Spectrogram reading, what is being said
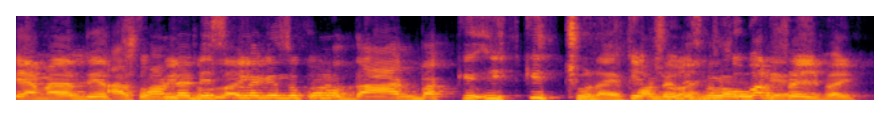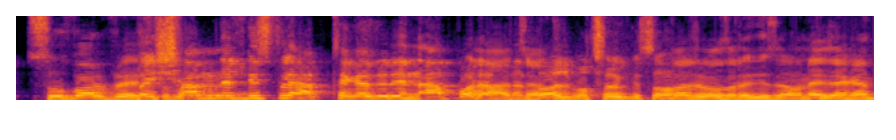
ক্যামেরা দিয়ে আর ফ্রন্টের ডিসপ্লে কিন্তু কোনো দাগ বা কিচ্ছু নাই। ফ্রন্টের ডিসপ্লে সুপার ফ্রেশ ভাই। সুপার ফ্রেশ ভাই সামনের ডিসপ্লে হাত থেকে যদি না পড়ে আপনি আচ্ছা। 10 বছরের কিছু হবে দশ না। বছরের কিছু মানে দেখেন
